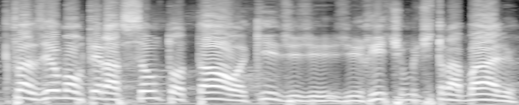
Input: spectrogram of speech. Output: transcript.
que fazer uma alteração total aqui de, de, de, ritmo de trabalho.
